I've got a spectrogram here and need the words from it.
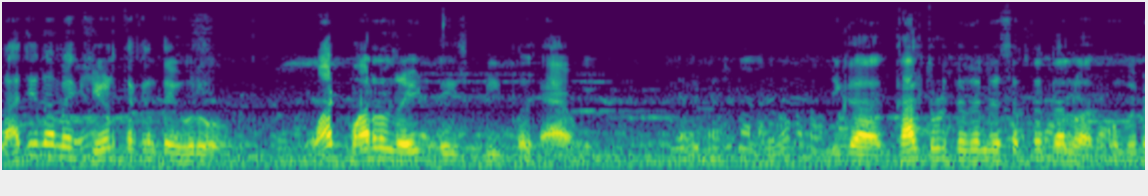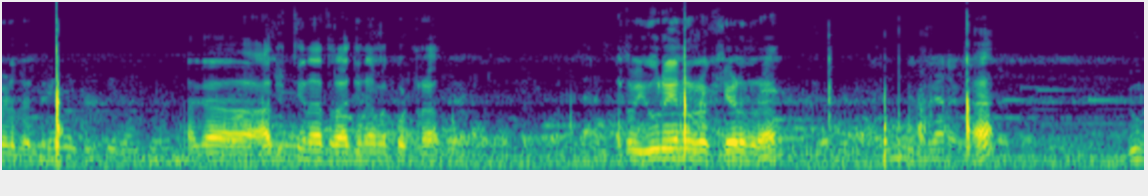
ರಾಜೀನಾಮೆ ಕೇಳ್ತಕ್ಕಂಥ ಇವರು what moral right these people have ಈಗ ಕಾಲ್ ತುಳಿತದಲ್ಲಿ ಸತ್ತದ್ದಲ್ವಾ? ಕುಂಭಮೇಳದಲ್ಲಿ ಆಗ ಆದಿತ್ಯನಾಥ್ ರಾಜೀನಾಮೆ ಕೊಟ್ರ? ಅಥವಾ ಇವ್ರೇನಾದ್ರು ಕೇಳಿದ್ರ? ಇವ್ರು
